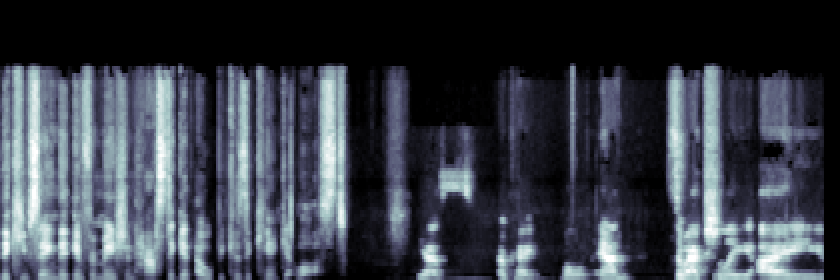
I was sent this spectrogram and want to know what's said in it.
they keep saying that information has to get out because it can't get lost. Yes. Okay. Well, and so actually, I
